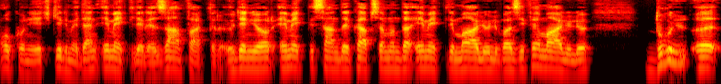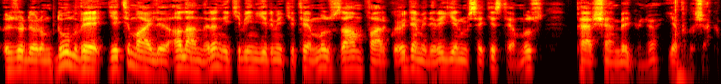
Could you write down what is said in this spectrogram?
o konuya hiç girmeden emeklilere zam farkları ödeniyor. Emekli sandığı kapsamında emekli malul, vazife malulü, dul e, özür diliyorum dul ve yetim aylığı alanların 2022 Temmuz zam farkı ödemeleri 28 Temmuz Perşembe günü yapılacak.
